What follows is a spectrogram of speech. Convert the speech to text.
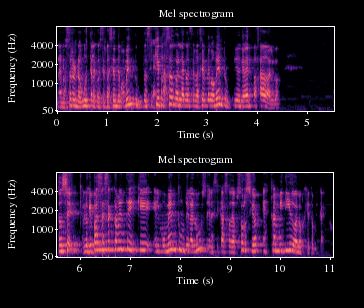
a nosotros nos gusta la conservación de momentum. Entonces, ¿qué pasó con la conservación de momentum? Tiene que haber pasado algo. Entonces, lo que pasa exactamente es que el momentum de la luz, en ese caso de absorción, es transmitido al objeto mecánico.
